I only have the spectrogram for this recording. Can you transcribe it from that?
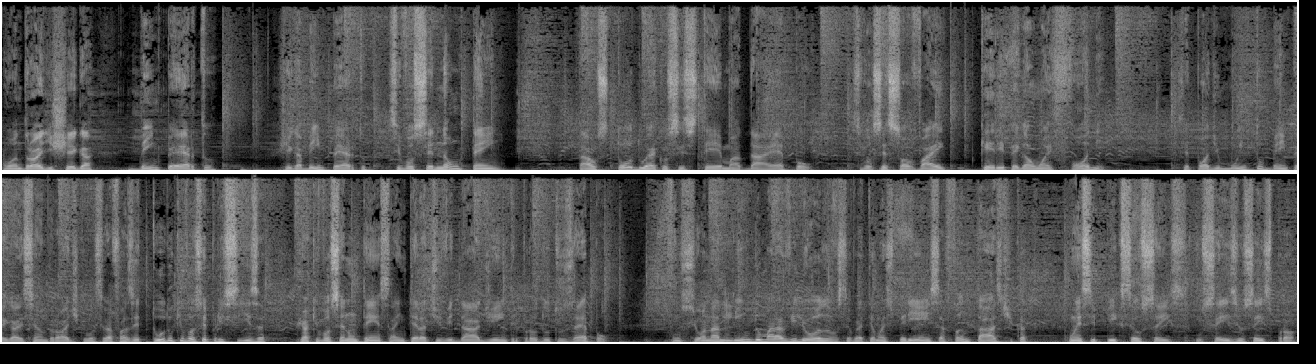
O Android chega bem perto, chega bem perto. Se você não tem todo o ecossistema da Apple, se você só vai querer pegar um iPhone, você pode muito bem pegar esse Android que você vai fazer tudo o que você precisa, já que você não tem essa interatividade entre produtos Apple. Funciona lindo, maravilhoso, você vai ter uma experiência fantástica com esse Pixel 6, o 6 e o 6 Pro.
